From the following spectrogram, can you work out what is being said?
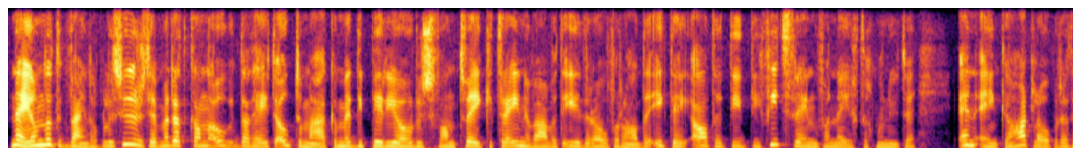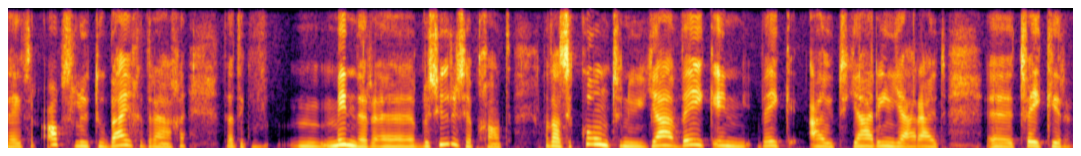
Nee, omdat ik weinig blessures heb. Maar dat, kan ook, dat heeft ook te maken met die periodes van twee keer trainen waar we het eerder over hadden. Ik deed altijd die, die fietstraining van 90 minuten en één keer hardlopen. Dat heeft er absoluut toe bijgedragen dat ik minder eh, blessures heb gehad. Want als ik continu, ja, week in, week uit, jaar in, jaar uit, eh, twee keer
